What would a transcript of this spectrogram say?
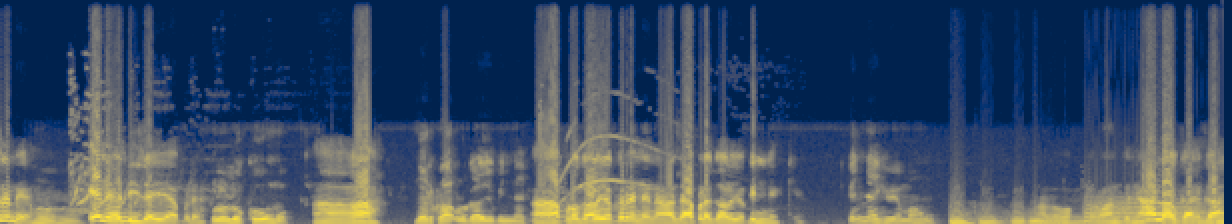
છે ને એને અડી જાય આપણે. ઓલો લુખો ઉમો? હા હા. દરખો આપણો ગાળિયું કઈ નાખે. હા આપણો ગાળિયો કરે ને ના આજે આપણે ગાળિયો કરી નાખીએ. કઈ નાખ્યું એમાં હું? હાલો વાંધો નહીં. હાલ હાલ ગાય ગા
